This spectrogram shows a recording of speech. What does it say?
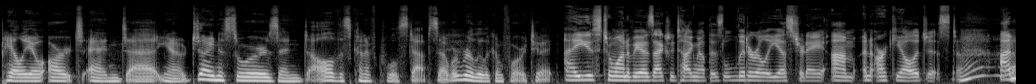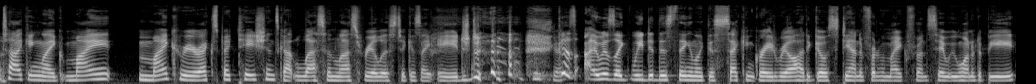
paleo art and uh, you know dinosaurs and all this kind of cool stuff. So we're really looking forward to it. I used to want to be. I was actually talking about this literally yesterday. Um, an archaeologist. Ah. I'm talking like my my career expectations got less and less realistic as I aged. Because I was like, we did this thing in like the second grade where I had to go stand in front of a microphone and say what we wanted to be,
